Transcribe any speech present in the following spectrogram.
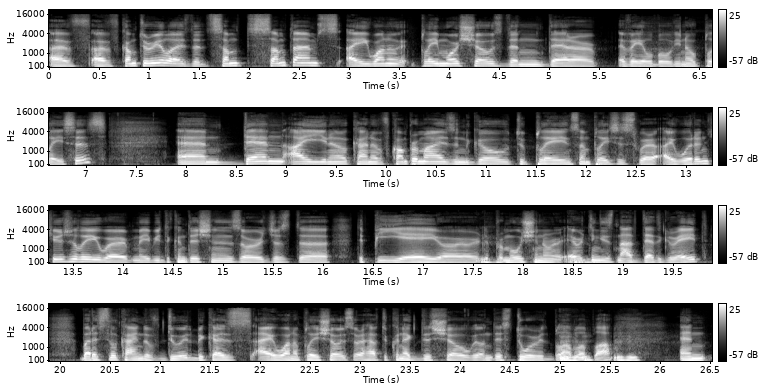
I've I've come to realize that some sometimes I want to play more shows than there are available, you know, places. And then I, you know, kind of compromise and go to play in some places where I wouldn't usually, where maybe the conditions or just the the PA or the mm-hmm. promotion or mm-hmm. everything is not that great. But I still kind of do it because I want to play shows or I have to connect this show on this tour with blah blah mm-hmm. blah. And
